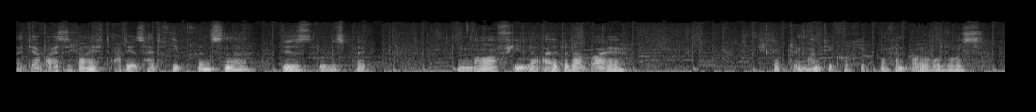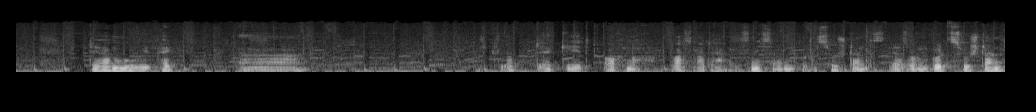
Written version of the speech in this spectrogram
Bei der weiß ich gar nicht. Hat jetzt halt Reprints, ne? Dieses Duelist Pack aber viele alte dabei. Ich glaube, den Manticore kriegt man von Euro los. Der Movie Pack, äh, ich glaube, der geht auch noch was. Ah, der ist nicht so im guten Zustand, ist eher so im Good Zustand.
